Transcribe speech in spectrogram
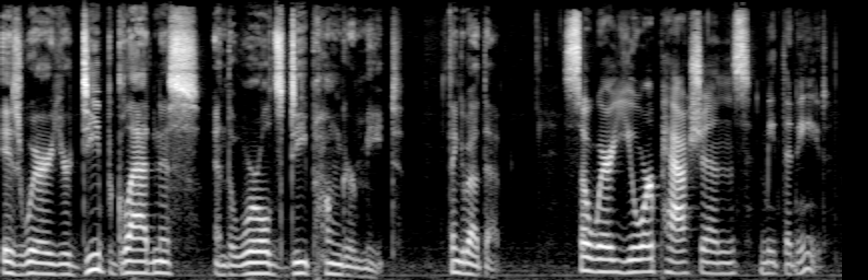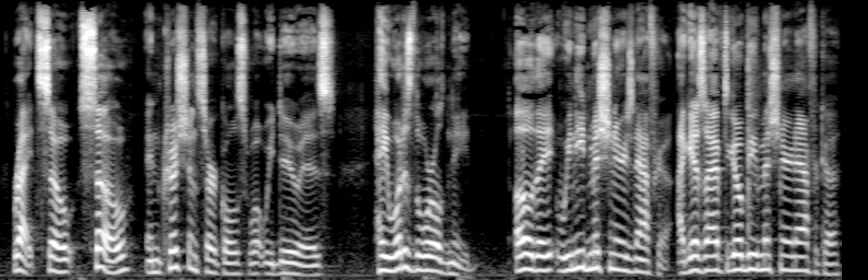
is where your deep gladness and the world's deep hunger meet. Think about that. So, where your passions meet the need. Right. So, so in Christian circles, what we do is, hey, what does the world need? Oh, they we need missionaries in Africa. I guess I have to go be a missionary in Africa.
